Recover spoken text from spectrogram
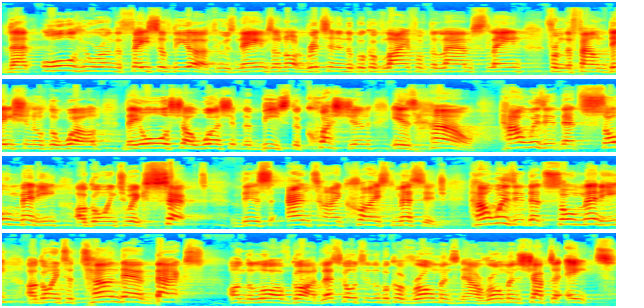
that all who are on the face of the earth, whose names are not written in the book of life of the Lamb slain from the foundation of the world, they all shall worship the beast. The question is how? How is it that so many are going to accept this antichrist message? How is it that so many are going to turn their backs on the law of God? Let's go to the book of Romans now, Romans chapter 8.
